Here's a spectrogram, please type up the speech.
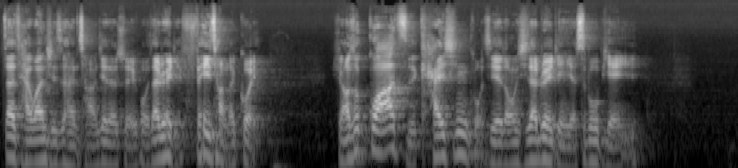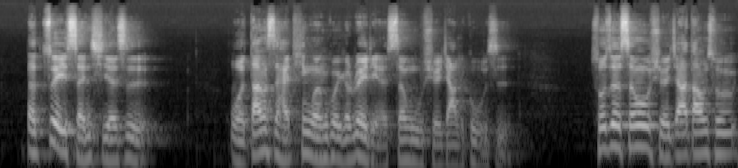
在台湾其实很常见的水果，在瑞典非常的贵。比方说瓜子、开心果这些东西，在瑞典也是不便宜。那最神奇的是，我当时还听闻过一个瑞典的生物学家的故事，说这个生物学家当初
